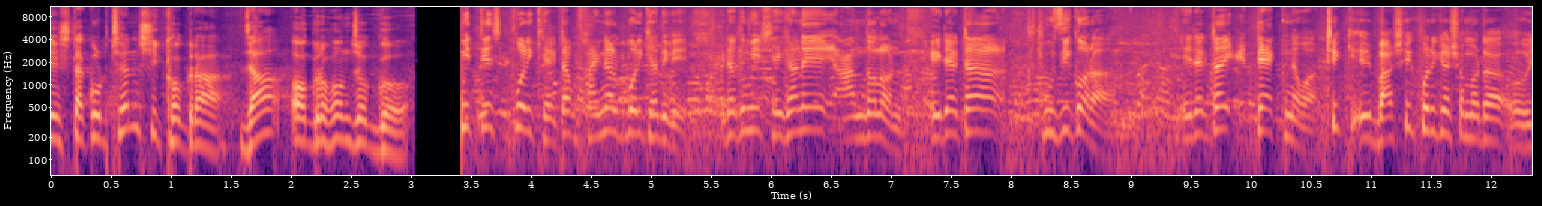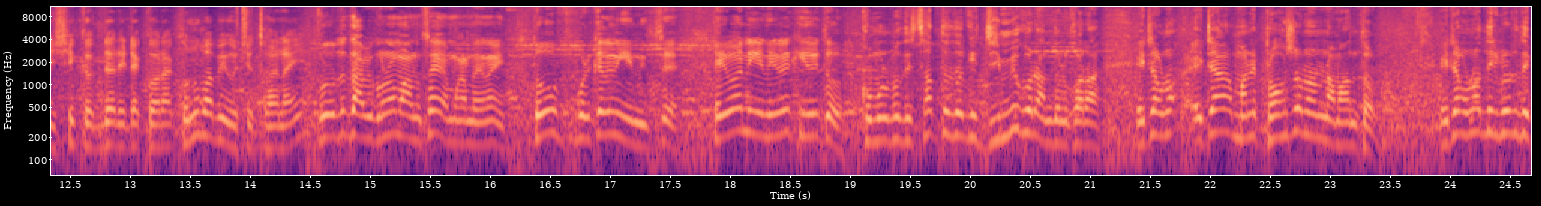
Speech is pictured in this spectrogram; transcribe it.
চেষ্টা করছেন শিক্ষকরা যা অগ্রহণযোগ্য। তুমি টেস্ট পরীক্ষা একটা ফাইনাল পরীক্ষা দিবে। এটা তুমি সেখানে আন্দোলন এটা একটা পুঁজি করা এটা একটা ট্যাগ নেওয়া। ঠিক এই বার্ষিক পরীক্ষার সময়টা ওই শিক্ষকদের এটা করা কোনোভাবেই উচিত হয় নাই? পুরো দাবি কোনো মানুষ মানে নাই তো পরীক্ষাটা নিয়ে নিচ্ছে। এইবার নিয়ে নিলে কি হইতো? কোমলপতি ছাত্রদেরকে জিম্মি করে আন্দোলন করা এটা এটা মানে প্রহসনের নামান্তর। এটা ওনাদের বিরুদ্ধে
